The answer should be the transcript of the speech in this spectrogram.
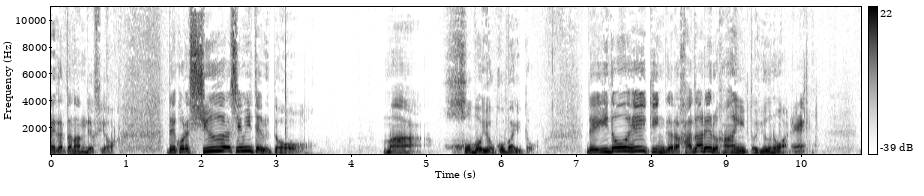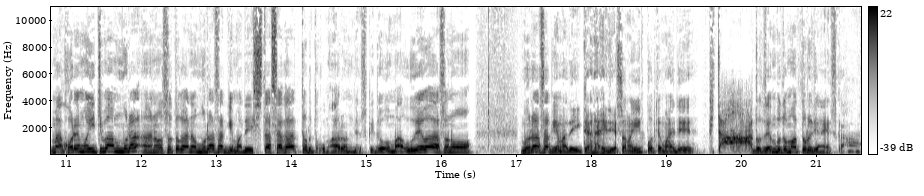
え方なんですよ。で、これ週足見てると、まあ、ほぼ横ばいと。で、移動平均から離れる範囲というのはね、まあこれも一番村、あの、外側の紫まで下下がっとるとこもあるんですけど、まあ上はその、紫まで行かないで、その一歩手前でピターと全部止まっとるじゃないですか。はい、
